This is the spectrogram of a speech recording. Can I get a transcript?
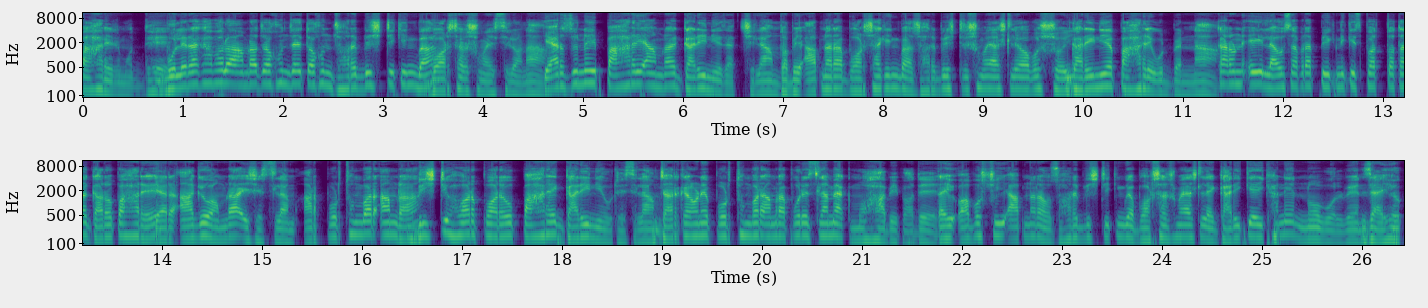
পাহাড়ের মধ্যে। বলে রাখা ভালো, আমরা যখন যাই তখন ঝড়, বৃষ্টি কিংবা বর্ষার সময় ছিল না। এর জন্যই পাহাড়ে আমরা গাড়ি নিয়ে যাচ্ছিলাম। তবে আপনারা বর্ষা কিংবা ঝড়, বৃষ্টির সময় আসলে অবশ্যই গাড়ি নিয়ে পাহাড়ে উঠবেন না। কারণ এই লাউসাপড়া পিকনিক স্পট তথা গারো পাহাড়ে এর আগেও আমরা এসেছিলাম। আর প্রথমবার আমরা বৃষ্টি হওয়ার পরেও পাহাড়ে গাড়ি নিয়ে উঠেছিলাম, যার কারণে প্রথমবার আমরা পড়েছিলাম এক মহা বিপদে তাই অবশ্যই আপনারাও ঝড় বৃষ্টি কিংবা বর্ষার সময় আসলে গাড়িকে এখানে নো বলবেন। যাই হোক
